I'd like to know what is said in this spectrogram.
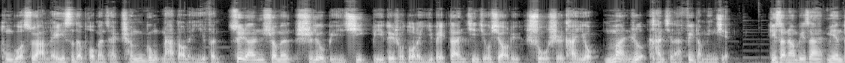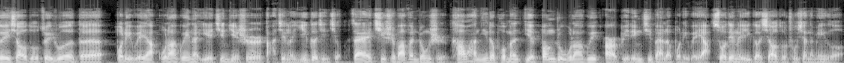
通过苏亚雷斯的破门才成功拿到了一分。虽然射门十六比七比对手多了一倍，但进球效率属实堪忧，慢热看起来非常明显。第三场比赛，面对小组最弱的玻利维亚，乌拉圭呢也仅仅是打进了一个进球。在七十八分钟时，卡瓦尼的破门也帮助乌拉圭二比零击败了玻利维亚，锁定了一个小组出线的名额。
